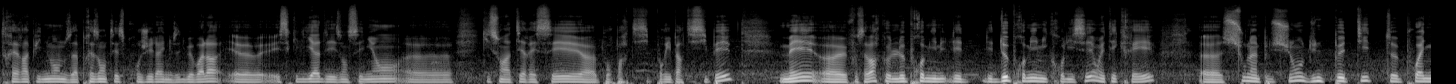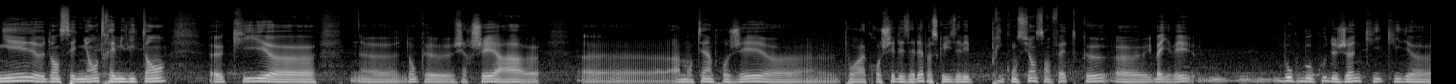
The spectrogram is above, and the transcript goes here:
très rapidement nous a présenté ce projet-là. Il nous a dit, ben voilà, est-ce qu'il y a des enseignants qui sont intéressés euh, pour, pour y participer. Mais euh, il faut savoir que le premier, les, deux premiers micro-lycées ont été créés euh, sous l'impulsion d'une petite poignée euh, d'enseignants très militants euh, qui euh, euh, donc euh, cherchaient à, euh, euh, à monter un projet euh, pour accrocher des élèves parce qu'ils avaient pris conscience en fait euh, bah, y avait beaucoup beaucoup de jeunes qui, euh,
